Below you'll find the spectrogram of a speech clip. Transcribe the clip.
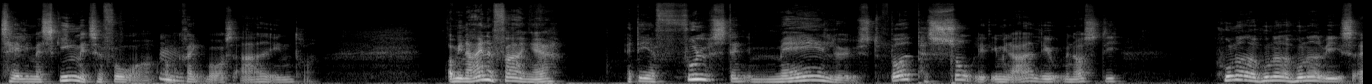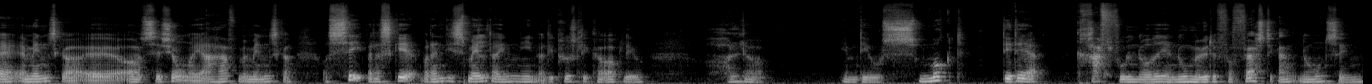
tale i maskinmetaforer mm. omkring vores eget indre. Og min egen erfaring er, at det er fuldstændig mageløst, både personligt i mit eget liv, men også de 100 og 100 hundredvis af, af mennesker øh, og sessioner, jeg har haft med mennesker, og se, hvad der sker, hvordan de smelter indeni, når de pludselig kan opleve, hold da op, jamen det er jo smukt, det der kraftfulde noget, jeg nu mødte for første gang nogensinde.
